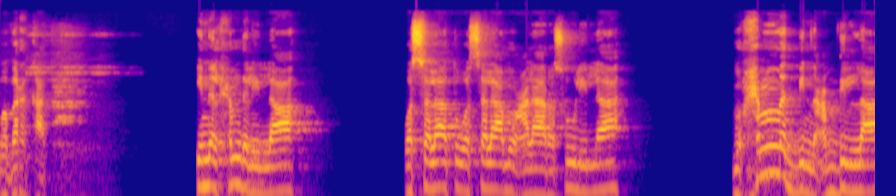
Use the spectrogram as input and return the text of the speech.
وبركاته. إن الحمد لله والصلاة والسلام على رسول الله محمد بن عبد الله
